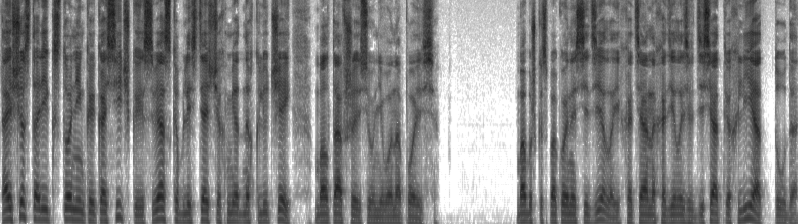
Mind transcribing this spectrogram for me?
А еще старик с тоненькой косичкой и связка блестящих медных ключей, болтавшаяся у него на поясе. Бабушка спокойно сидела, и хотя находилась в десятках ли оттуда,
